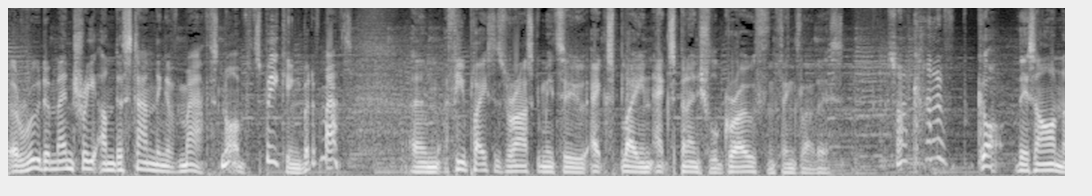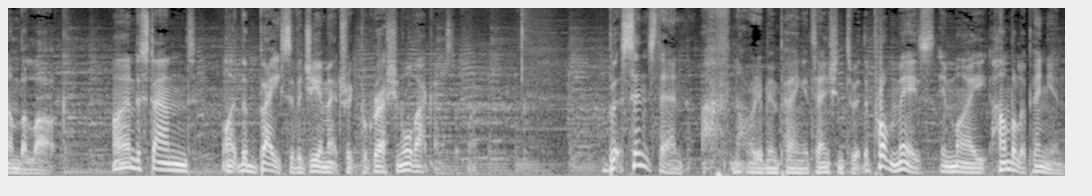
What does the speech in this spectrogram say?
a rudimentary understanding of maths, not of speaking, but of maths. Um, a few places were asking me to explain exponential growth and things like this. So I kind of got this R number lark. I understand like the base of a geometric progression, all that kind of stuff. Right? But since then, I've not really been paying attention to it. The problem is, in my humble opinion,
